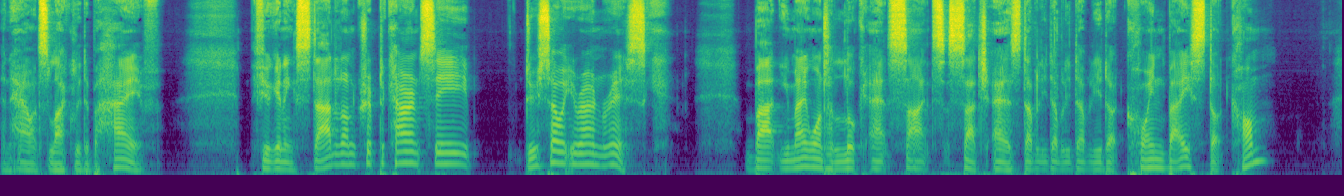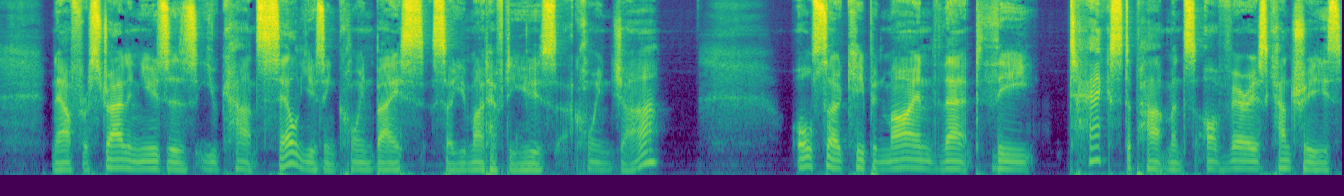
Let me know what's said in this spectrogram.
and how it's likely to behave. If you're getting started on cryptocurrency, do so at your own risk. But you may want to look at sites such as www.coinbase.com. Now, for Australian users, you can't sell using Coinbase, so you might have to use CoinJar. Also, keep in mind that the tax departments of various countries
